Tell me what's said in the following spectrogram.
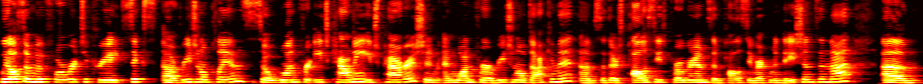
we also moved forward to create six uh, regional plans. So one for each county, each parish, and, and one for a regional document. Um, so there's policies, programs, and policy recommendations in that. Um,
